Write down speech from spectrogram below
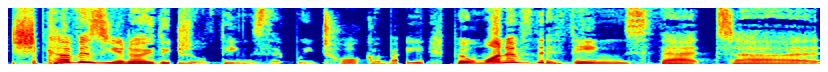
she covers, you know, the usual things that we talk about. But one of the things that, uh,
